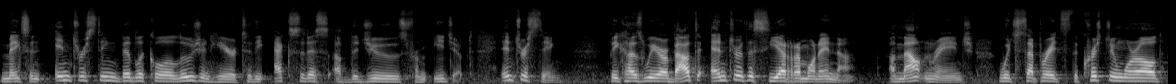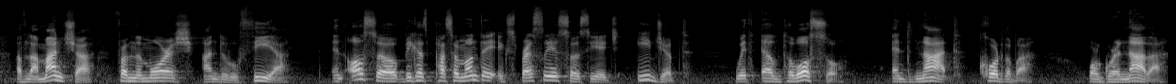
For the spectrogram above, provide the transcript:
makes an interesting biblical allusion here to the exodus of the Jews from Egypt. Interesting because we are about to enter the Sierra Morena, a mountain range which separates the Christian world of La Mancha from the Moorish Andalusia, and also because Pasamonte expressly associates Egypt with El Toboso and not Cordoba or Granada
